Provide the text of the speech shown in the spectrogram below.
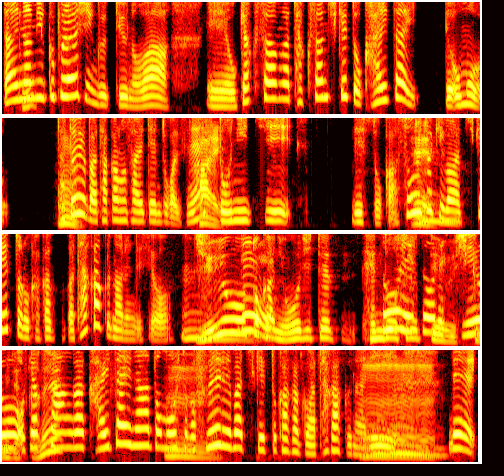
ダイナミックプライシングっていうのは、えー、お客さんがたくさんチケットを買いたいって思う。例えば、鷹の祭典とかですね、はい、土日、ですとか、そういう時はチケットの価格が高くなるんですよ。需要とかに応じて変動するっていう仕組みですかね。需要、お客さんが買いたいなと思う人が増えればチケット価格は高くなり、で、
